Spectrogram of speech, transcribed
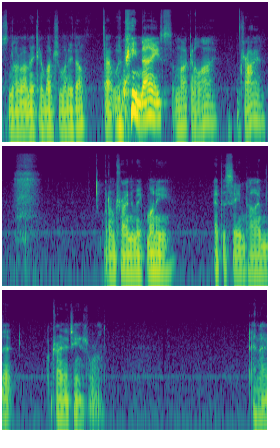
It's not about making a bunch of money, though. That would be nice. I'm not going to lie. I'm trying. But I'm trying to make money at the same time that I'm trying to change the world. And I.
